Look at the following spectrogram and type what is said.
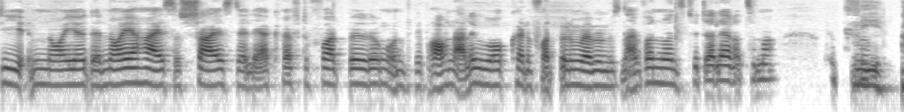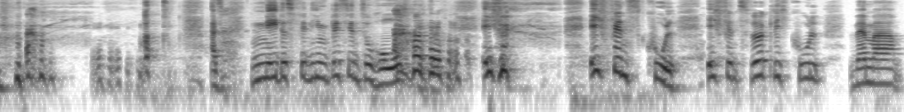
die neue, der neue heiße Scheiß der Lehrkräftefortbildung und wir brauchen alle überhaupt keine Fortbildung, weil wir müssen einfach nur ins Twitter-Lehrerzimmer. Nee. also, nee, das finde ich ein bisschen zu hoch. ich ich finde es cool. Ich finde es wirklich cool, wenn man,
